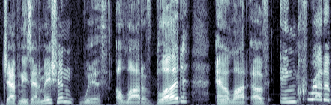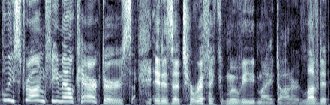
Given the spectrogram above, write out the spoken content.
Japanese animation with a lot of blood and a lot of incredibly strong female characters. It is a terrific movie. My daughter loved it.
